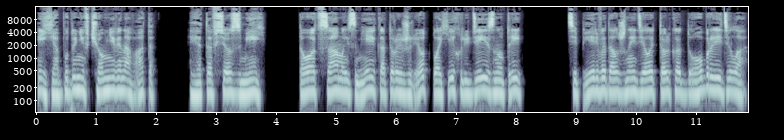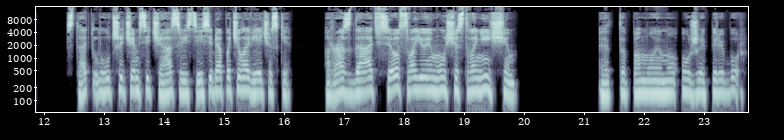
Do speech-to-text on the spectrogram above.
И я буду ни в чем не виновата. Это все змей. Тот самый змей, который жрет плохих людей изнутри. Теперь вы должны делать только добрые дела. Стать лучше, чем сейчас, вести себя по-человечески раздать все свое имущество нищим. Это, по-моему, уже перебор,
